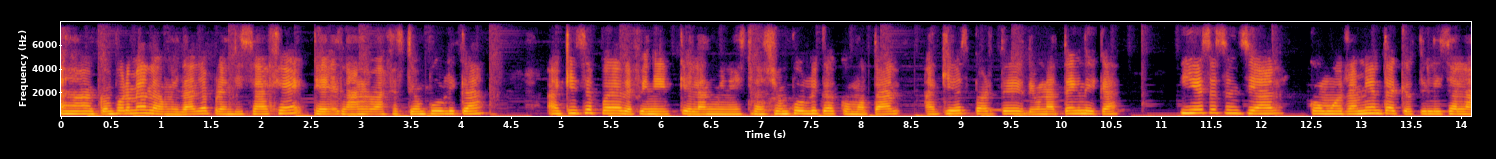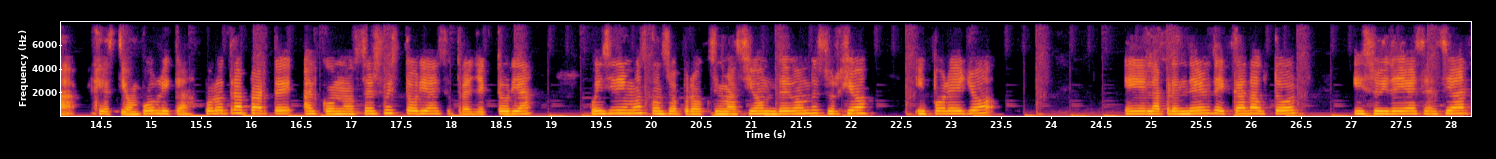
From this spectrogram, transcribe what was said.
Ah, conforme a la unidad de aprendizaje, que es la nueva gestión pública, aquí se puede definir que la administración pública como tal, aquí es parte de una técnica y es esencial como herramienta que utiliza la gestión pública. Por otra parte, al conocer su historia y su trayectoria, coincidimos con su aproximación de dónde surgió y por ello el aprender de cada autor y su idea esencial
